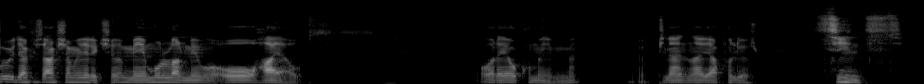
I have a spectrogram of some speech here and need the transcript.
Bu video arkadaşlar akşam gelerek inşallah memurlar memur. Oha ya. Oraya okumayayım ben. Planlar yapılıyor. Sinsi,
